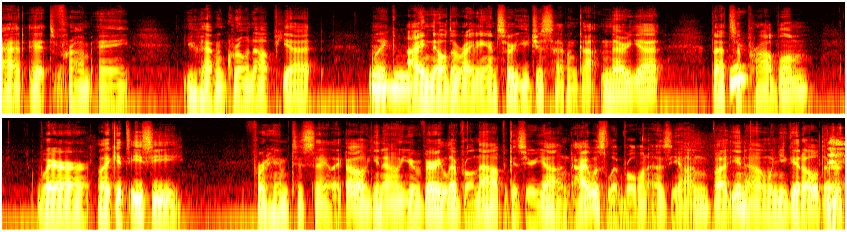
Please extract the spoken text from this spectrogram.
at it from a you haven't grown up yet. Like mm-hmm. i know the right answer you just haven't gotten there yet. That's a problem where like it's easy for him to say like oh you know you're very liberal now because you're young. I was liberal when i was young but you know when you get older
